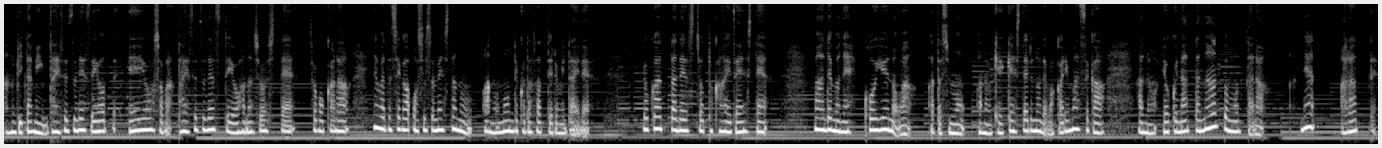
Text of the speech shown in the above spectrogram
あのビタミン大切ですよって栄養素が大切ですっていうお話をしてそこから、ね、私がおすすめしたのをあの飲んでくださってるみたいでよかったですちょっと改善して。まあでもねこういうのは私もあの経験してるので分かりますがあの良くなったなと思ったらね洗って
